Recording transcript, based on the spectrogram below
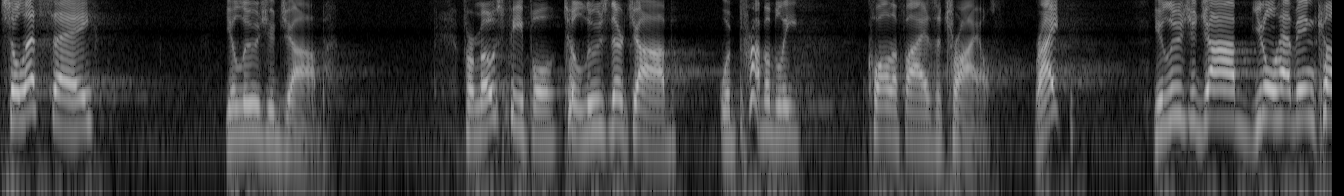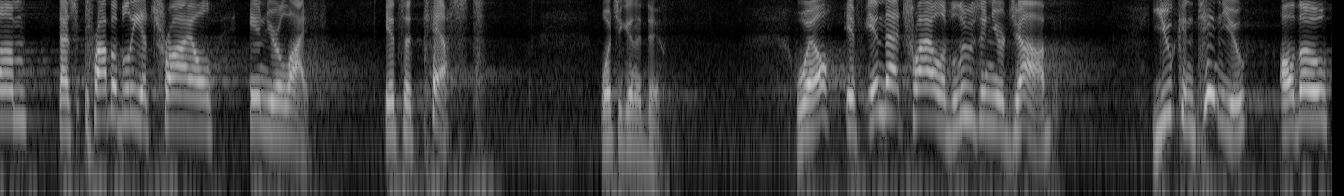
So let's say you lose your job. For most people, to lose their job would probably qualify as a trial, right? You lose your job, you don't have income, that's probably a trial in your life. It's a test. What you going to do? Well, if in that trial of losing your job, you continue although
